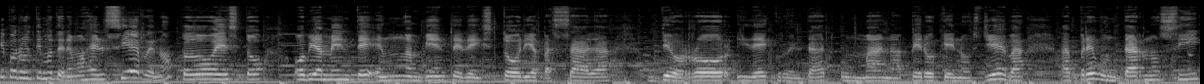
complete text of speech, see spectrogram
Y por último tenemos el cierre, ¿no? Todo esto obviamente en un ambiente de historia pasada, de horror y de crueldad humana, pero que nos lleva a preguntarnos si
